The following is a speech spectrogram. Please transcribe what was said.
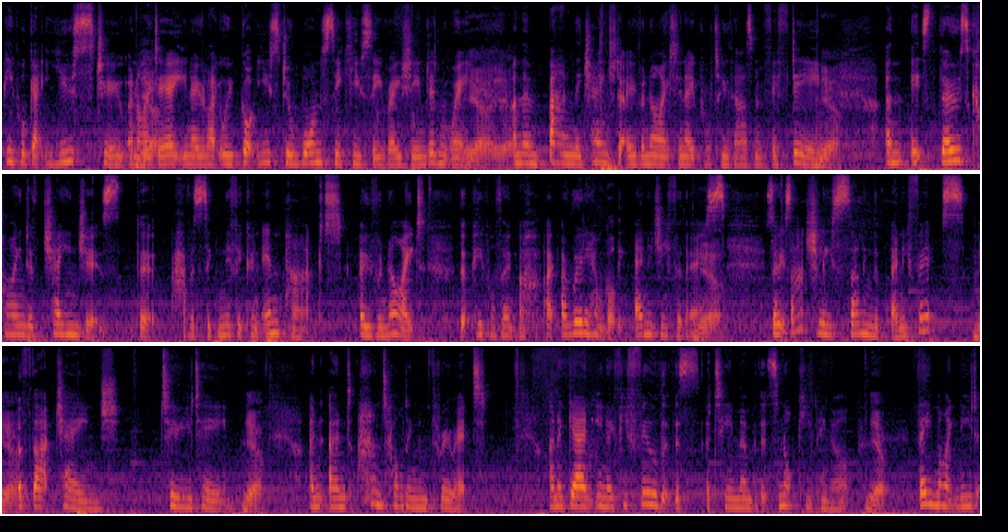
people get used to an Yeah. idea, you know, like we've got used to one CQC regime, didn't we? Yeah, yeah. And then bang, they changed it overnight in April 2015. Yeah. And it's those kind of changes that have a significant impact overnight that people think, oh, I, I really haven't got the energy for this. Yeah. So it's actually selling the benefits Yeah. of that change to your team Yeah. And, and hand holding them through it. And again, you know, if you feel that there's a team member that's not keeping up, Yeah. they might need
